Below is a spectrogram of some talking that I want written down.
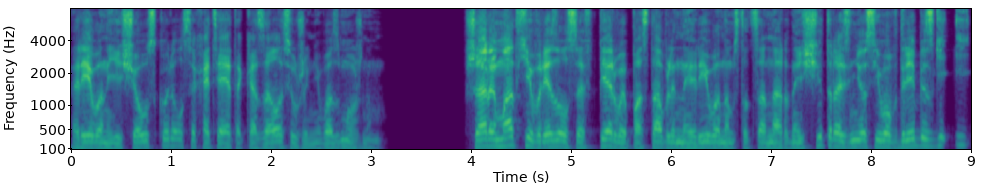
Риван еще ускорился, хотя это казалось уже невозможным. Шар Матхи врезался в первый поставленный Риваном стационарный щит, разнес его в дребезги и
